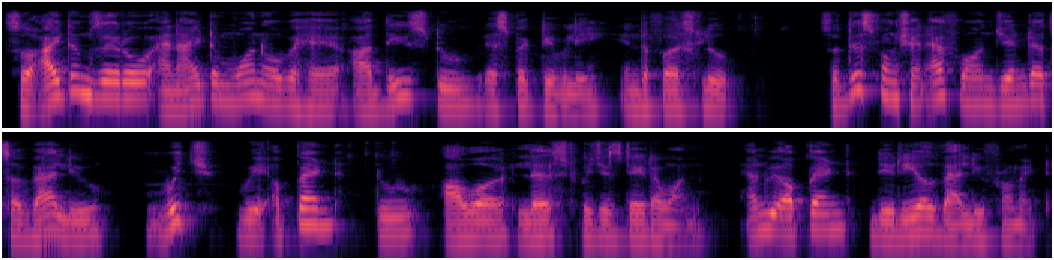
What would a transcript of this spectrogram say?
So item 0 and item 1 over here are these two respectively in the first loop. So this function f1 generates a value which we append to our list which is data1 and we append the real value from it.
